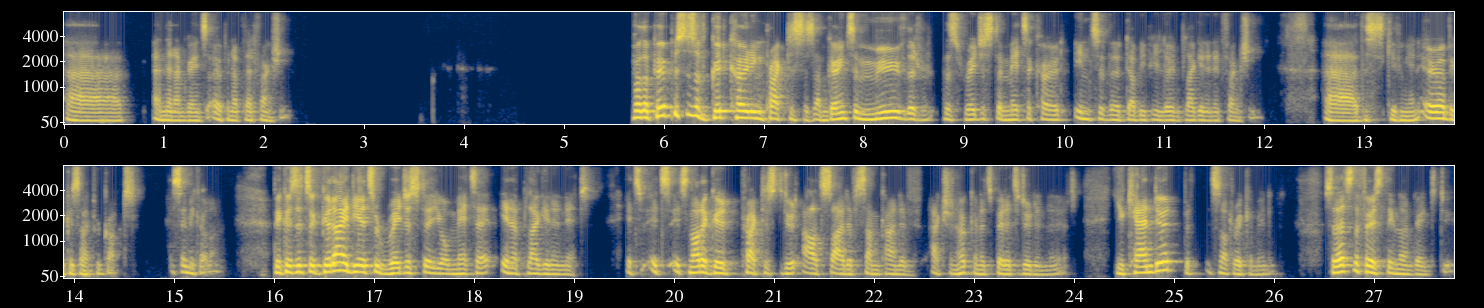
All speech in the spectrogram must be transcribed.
Uh, and then I'm going to open up that function. For the purposes of good coding practices, I'm going to move the, this register meta code into the WP Learn plugin init function. Uh, this is giving me an error because I forgot a semicolon. Because it's a good idea to register your meta in a plugin init it's it's it's not a good practice to do it outside of some kind of action hook, and it's better to do it in it. You can do it, but it's not recommended. So that's the first thing that I'm going to do.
